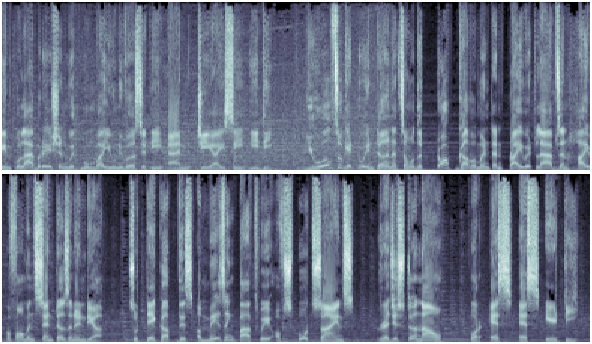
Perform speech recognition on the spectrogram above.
in collaboration with Mumbai University and GICED. You also get to intern at some of the top government and private labs and high-performance centers in India. So take up this amazing pathway of sports science. Register now for SSAT.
